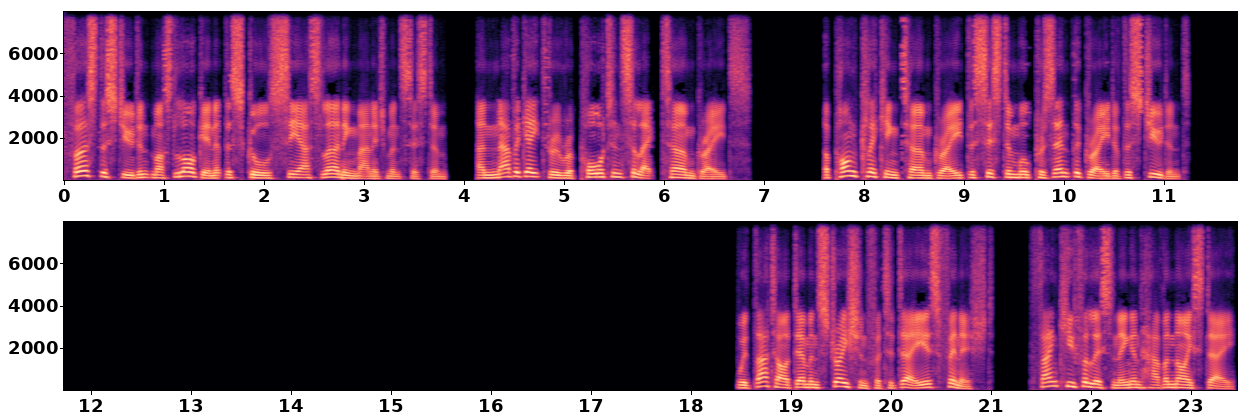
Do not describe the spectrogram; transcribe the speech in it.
First the student must log in at the school's SIAS learning management system and navigate through report and select term grades. Upon clicking term grade the system will present the grade of the student. With that our demonstration for today is finished. Thank you for listening and have a nice day.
